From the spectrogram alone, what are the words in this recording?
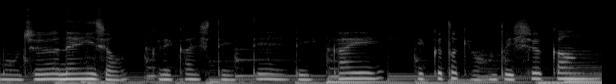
もう10年以上繰り返していてで1回行く時はほんと1週間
